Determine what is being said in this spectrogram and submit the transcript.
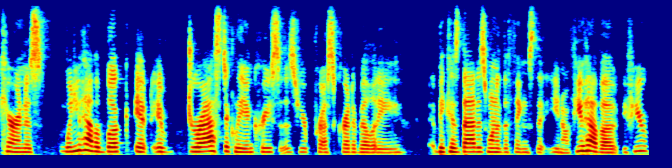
karen is when you have a book it, it drastically increases your press credibility because that is one of the things that you know if you have a if you're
